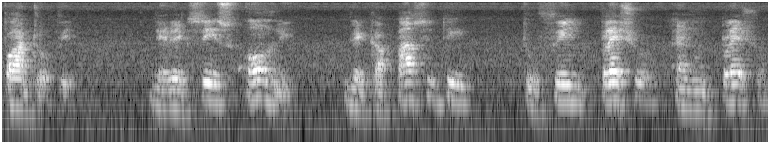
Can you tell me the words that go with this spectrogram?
part of it. There exists only the capacity to feel pleasure and pleasure,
